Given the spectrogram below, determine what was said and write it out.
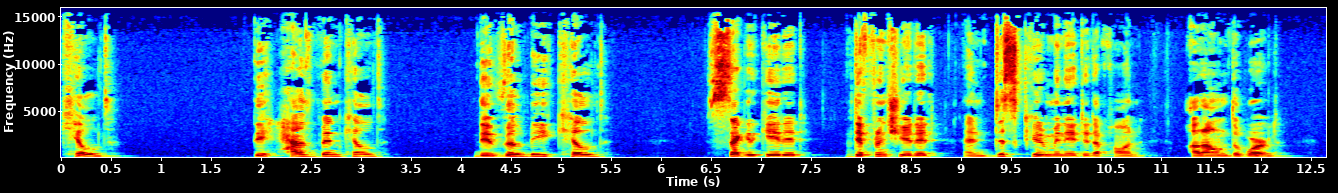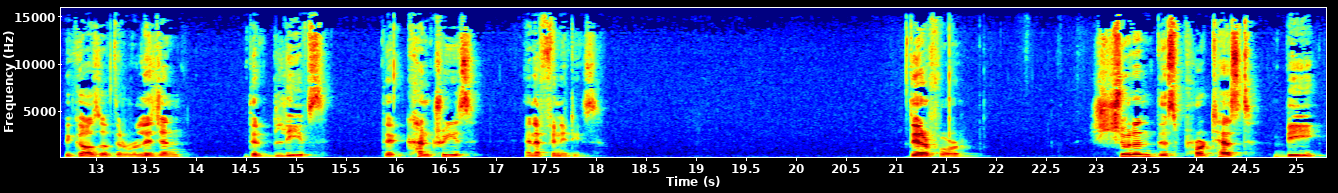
killed, they have been killed, they will be killed, segregated, differentiated, and discriminated upon around the world because of their religion, their beliefs, their countries, and affinities. Therefore, shouldn't this protest be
